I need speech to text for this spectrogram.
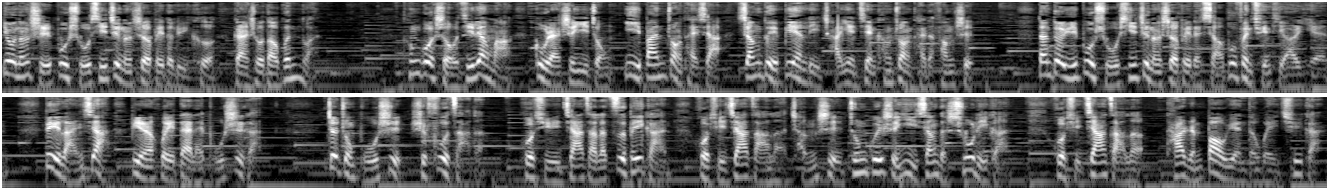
又能使不熟悉智能设备的旅客感受到温暖。通过手机亮码固然是一种一般状态下相对便利查验健康状态的方式，但对于不熟悉智能设备的小部分群体而言，被拦下必然会带来不适感。这种不适是复杂的，或许夹杂了自卑感，或许夹杂了城市终归是异乡的疏离感，或许夹杂了他人抱怨的委屈感。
